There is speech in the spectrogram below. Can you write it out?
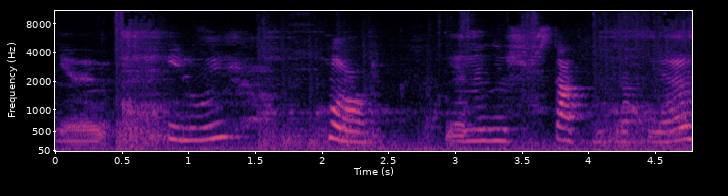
Nie wiem ilu ich. No. Jednego już w statku trafiłem.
